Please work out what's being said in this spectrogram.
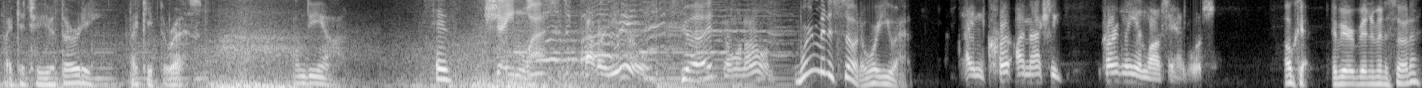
If I get you your 30, I keep the rest. I'm Dion. Sue. Shane West. How are you? Good. What's going on? We're in Minnesota. Where are you at? I'm cur- I'm actually currently in Los Angeles. Okay. Have you ever been to Minnesota?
